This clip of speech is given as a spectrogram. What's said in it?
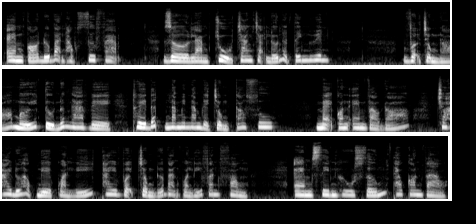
Em có đứa bạn học sư phạm, giờ làm chủ trang trại lớn ở Tây Nguyên. Vợ chồng nó mới từ nước Nga về, thuê đất 50 năm để trồng cao su. Mẹ con em vào đó, cho hai đứa học nghề quản lý thay vợ chồng đứa bạn quản lý văn phòng. Em xin hưu sớm theo con vào,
